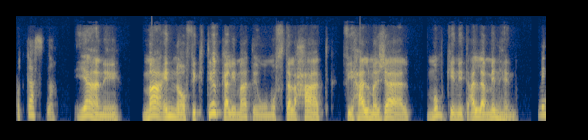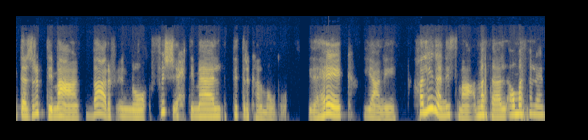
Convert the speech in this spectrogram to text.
بودكاستنا. يعني مع إنه في كتير كلمات ومصطلحات في هالمجال ممكن نتعلم منهن. من تجربتي معك بعرف إنه فيش احتمال تترك هالموضوع. إذا هيك يعني خلينا نسمع مثل أو مثلين.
